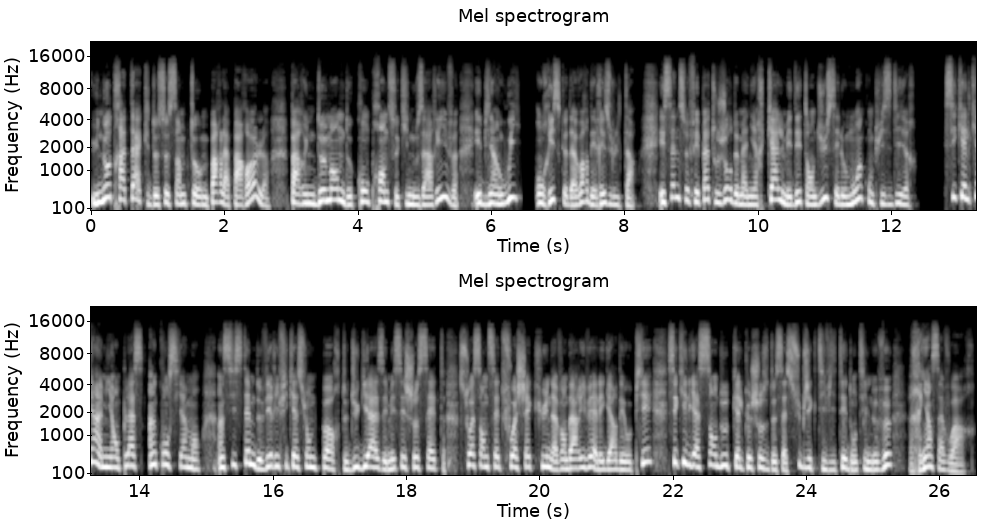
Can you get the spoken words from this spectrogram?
une autre attaque de ce symptôme par la parole, par une demande de comprendre ce qui nous arrive, eh bien oui, on risque d'avoir des résultats. Et ça ne se fait pas toujours de manière calme et détendue, c'est le moins qu'on puisse dire. Si quelqu'un a mis en place inconsciemment un système de vérification de porte, du gaz et met ses chaussettes 67 fois chacune avant d'arriver à les garder au pied, c'est qu'il y a sans doute quelque chose de sa subjectivité dont il ne veut rien savoir.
